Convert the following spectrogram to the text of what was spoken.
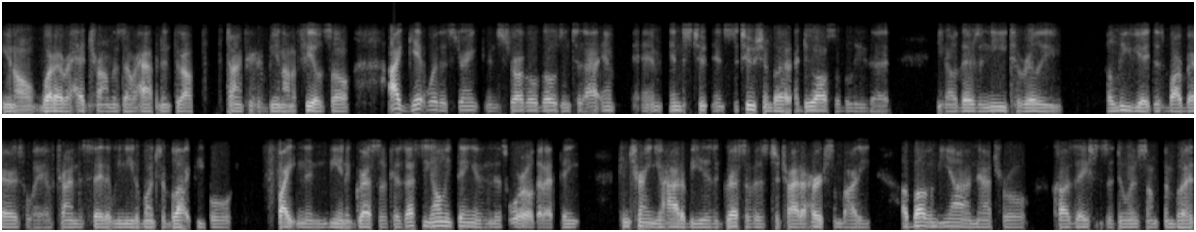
you know, whatever head traumas that were happening throughout the time period of being on the field. So I get where the strength and struggle goes into that in, in, institution, but I do also believe that, you know, there's a need to really alleviate this barbarous way of trying to say that we need a bunch of black people fighting and being aggressive because that's the only thing in this world that I think can train you how to be as aggressive as to try to hurt somebody above and beyond natural causations of doing something. But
